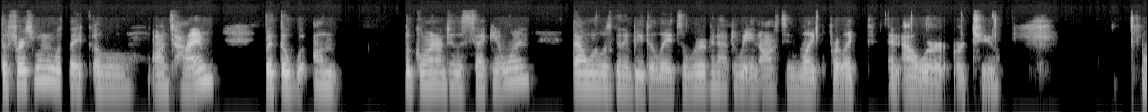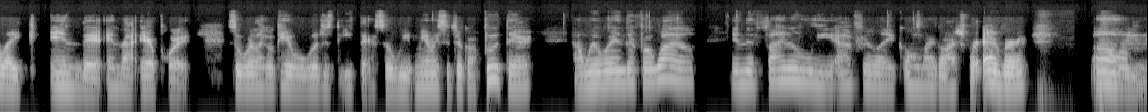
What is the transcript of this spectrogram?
the first one was like on time but the on but going on to the second one that one was going to be delayed so we are going to have to wait in austin like for like an hour or two like in there in that airport. So we're like, okay, well, we'll just eat there. So we, me and my sister got food there, and we were in there for a while. And then finally, after like, oh my gosh, forever, um,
